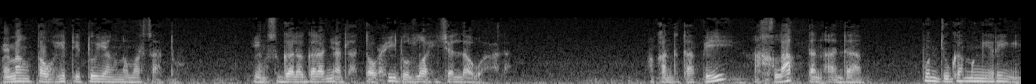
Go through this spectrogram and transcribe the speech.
memang tauhid itu yang nomor satu. Yang segala-galanya adalah tauhidullah jalla wa'ala. Akan tetapi, akhlak dan adab pun juga mengiringi.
